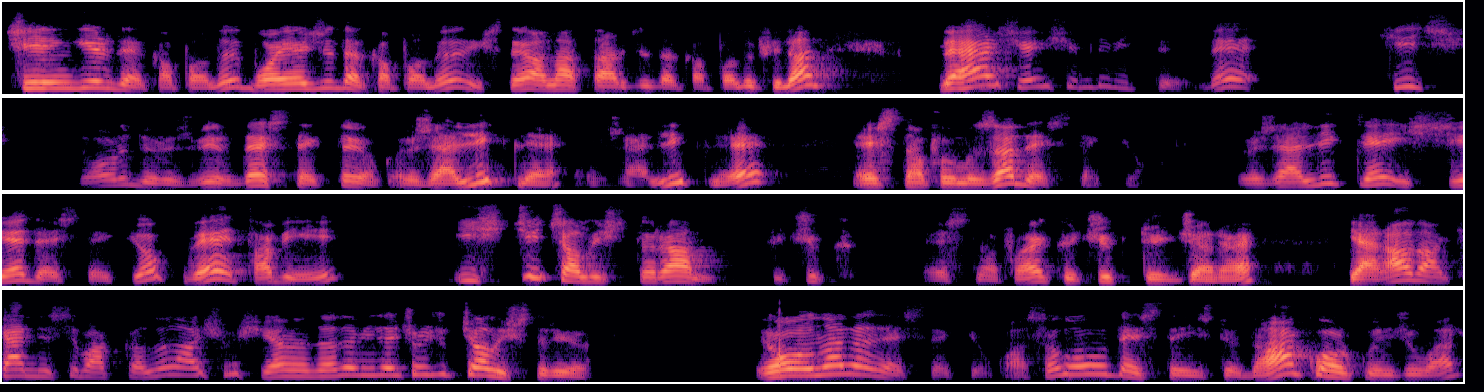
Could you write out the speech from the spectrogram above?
çilingir de kapalı, boyacı da kapalı, işte anahtarcı da kapalı filan. Ve her şey şimdi bitti. Ve hiç doğru dürüst bir destek de yok. Özellikle, özellikle esnafımıza destek yok. Özellikle işçiye destek yok ve tabii işçi çalıştıran küçük esnafa, küçük tüccara, yani adam kendisi bakkalını açmış. Yanında da bir de çocuk çalıştırıyor. E ona da destek yok. Asıl o desteği istiyor. Daha korkuncu var.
